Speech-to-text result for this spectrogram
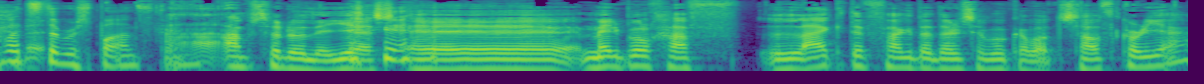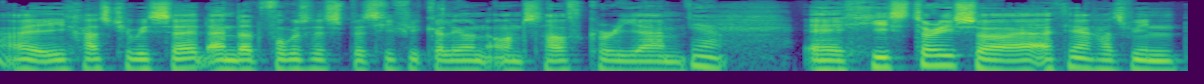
What's the response then? Uh, absolutely, yes. uh, many people have liked the fact that there's a book about South Korea. Uh, it has to be said, and that focuses specifically on on South Korean yeah. Uh, history. So I think it has been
